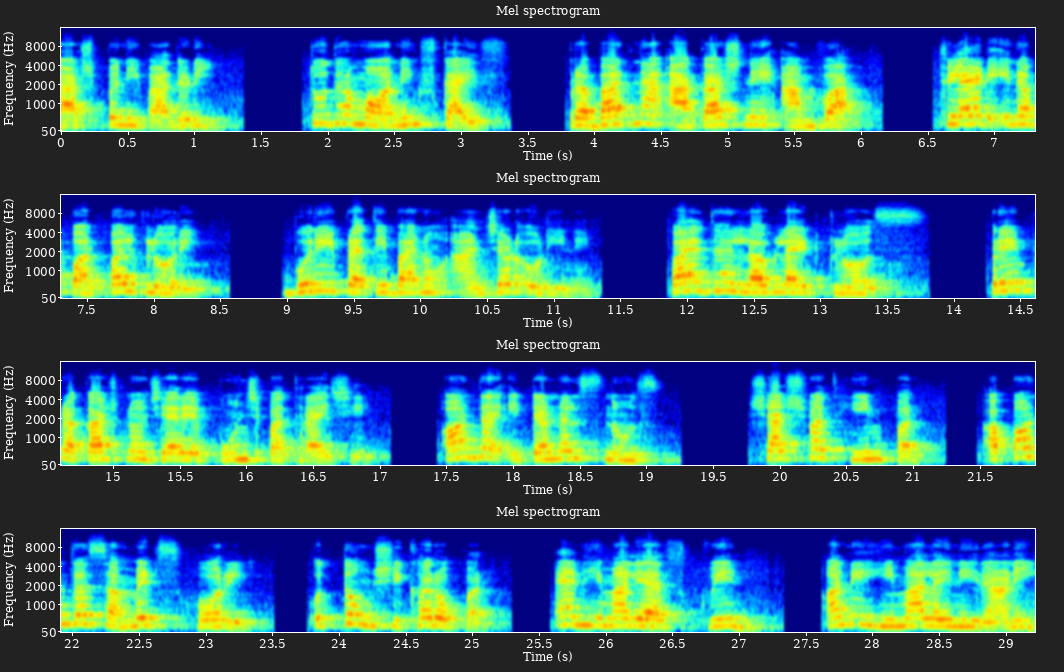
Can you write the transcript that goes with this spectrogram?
બાષ્પની વાદળી. ટુ ધ મોર્નિંગ સ્કાઈઝ પ્રભાતના આકાશને આંબવા clad in a purple glory ભૂરી પ્રતિભાનું આંચળ ઓઢીને પર ધ લવ લાઇટ ગ્લોઝ પ્રેમ પ્રકાશનો જ્યારે પુંજ પથરાય છે ઓન ધ ઇટર્નલ સ્નોઝ શાશ્વત હિમ પર અપોન ધ સમિટ્સ હોરી ઉત્તુંગ શિખરો પર એન્ડ હિમાલયાસ ક્વીન અને હિમાલયની રાણી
